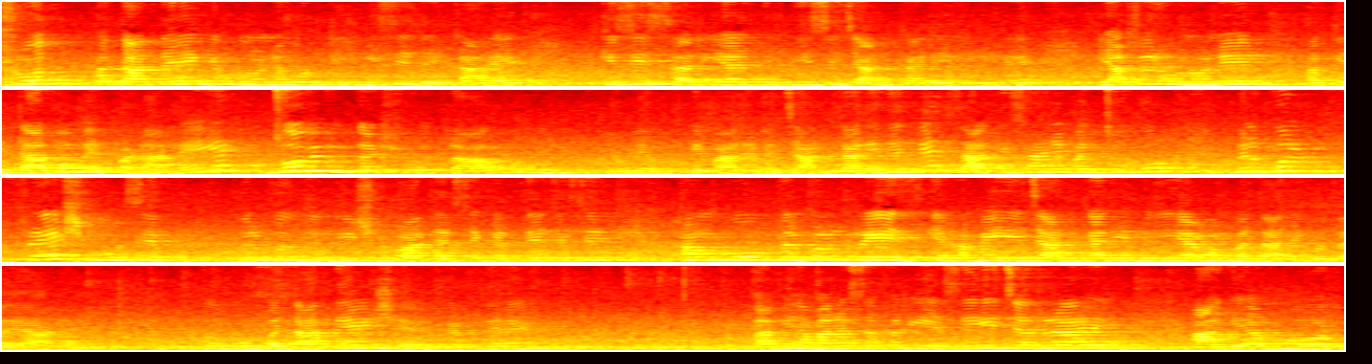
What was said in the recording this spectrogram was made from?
शोध बताते हैं कि उन्होंने वो टीवी से देखा है, किसी सर या दीदी से जानकारी ली है, या फिर उन्होंने किताबों में पढ़ा है, या जो भी उनका स्रोत रहा हो हमें उनके बारे में जानकारी देते हैं। साथ ही सारे बच्चों को बिल्कुल फ्रेश मुँह से शुरुआत ऐसे करते हैं जैसे हम वो बिल्कुल क्रेज़ कि हमें ये जानकारी मिली है, अब हम बताने को तैयार हैं। तो वो बताते हैं शेयर करते हैं। अभी हमारा सफ़र ऐसे ही चल रहा है। आगे हम और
